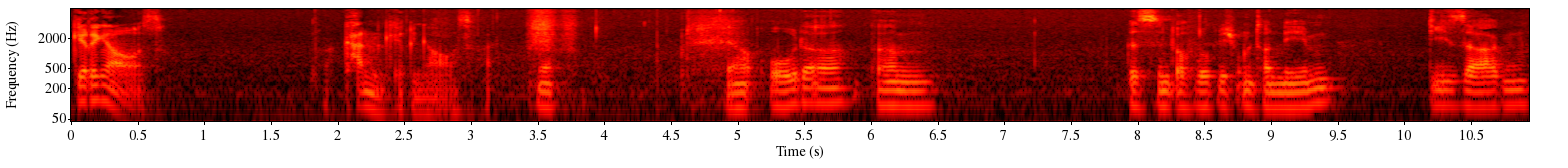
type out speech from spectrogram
geringer aus. Kann geringer ausfallen. Ja, ja oder ähm, es sind auch wirklich Unternehmen, die sagen,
